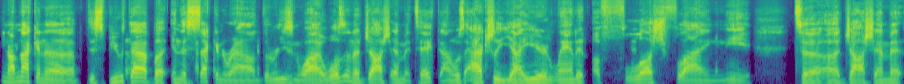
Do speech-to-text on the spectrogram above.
you know, I'm not going to dispute that, but in the second round, the reason why it wasn't a Josh Emmett takedown was actually Yair landed a flush flying knee to uh, Josh Emmett.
